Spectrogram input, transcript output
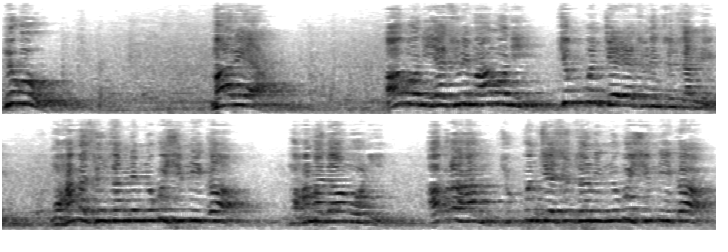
누구? 마리아. 어머니 예수님 어머니. 첫 번째 예수님 순상님 무함마드 순상님 누구십니까? 무함마드 어머니. 아브라함 첫 번째 순상님 누구십니까?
